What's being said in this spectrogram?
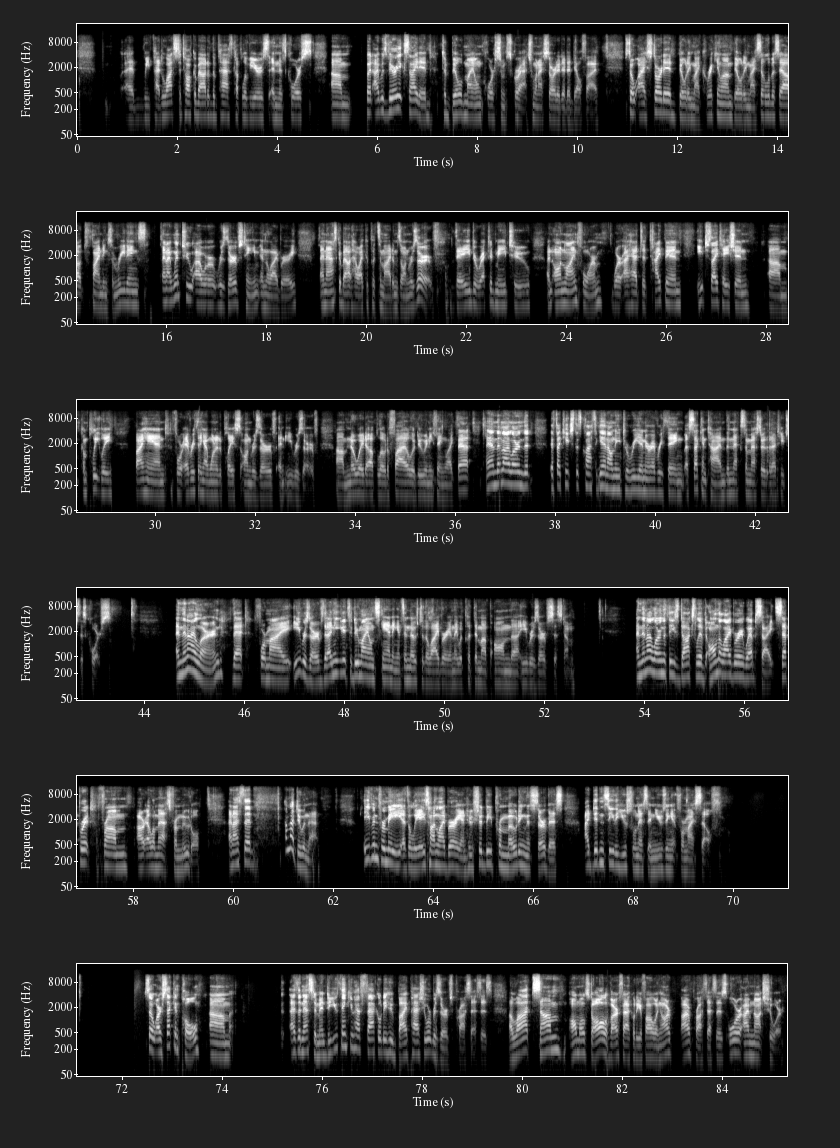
we've had lots to talk about in the past couple of years in this course. Um, but I was very excited to build my own course from scratch when I started at Adelphi. So I started building my curriculum, building my syllabus out, finding some readings, and I went to our reserves team in the library and asked about how I could put some items on reserve. They directed me to an online form where I had to type in each citation um, completely by hand for everything I wanted to place on reserve and e-reserve. Um, no way to upload a file or do anything like that. And then I learned that if I teach this class again, I'll need to re-enter everything a second time the next semester that I teach this course. And then I learned that for my e-reserves that I needed to do my own scanning and send those to the library and they would put them up on the e-reserve system. And then I learned that these docs lived on the library website, separate from our LMS, from Moodle. And I said, I'm not doing that. Even for me as a liaison librarian who should be promoting this service, I didn't see the usefulness in using it for myself. So our second poll um, as an estimate, do you think you have faculty who bypass your reserves processes? A lot, some, almost all of our faculty are following our, our processes, or I'm not sure.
